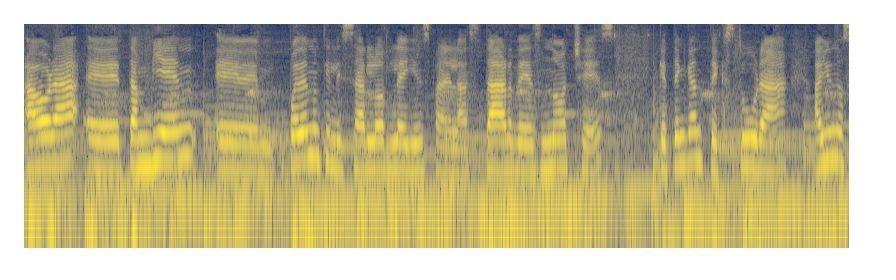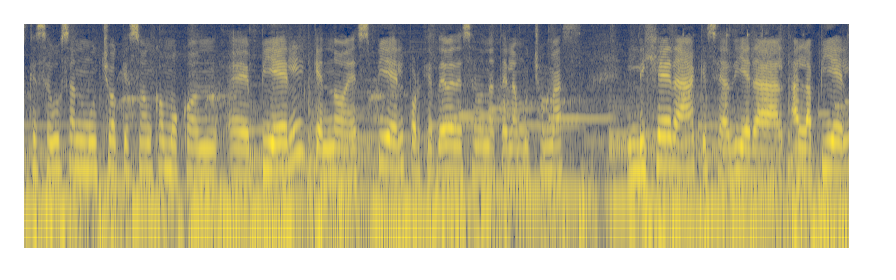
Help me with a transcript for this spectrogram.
Ahora eh, también eh, pueden utilizar los leggings para las tardes, noches, que tengan textura. Hay unos que se usan mucho que son como con eh, piel, que no es piel, porque debe de ser una tela mucho más ligera que se adhiera a, la piel.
